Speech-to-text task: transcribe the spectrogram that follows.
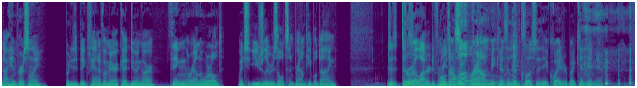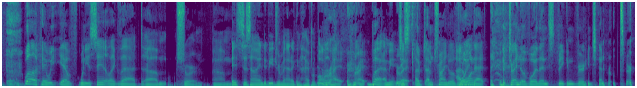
Not him personally, but he's a big fan of America doing our thing around the world, which usually results in brown people dying Does, does, for a lot of different Well, they're reasons. only Well, brown because they live close to the equator, but continue. well, okay, well, yeah. When you say it like that, um, sure. Um, it's designed to be dramatic and hyperbolic. right, right. But I mean, just. I'm, I'm trying to don't avoid wanna- that. I'm trying to avoid that and speak in very general terms.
